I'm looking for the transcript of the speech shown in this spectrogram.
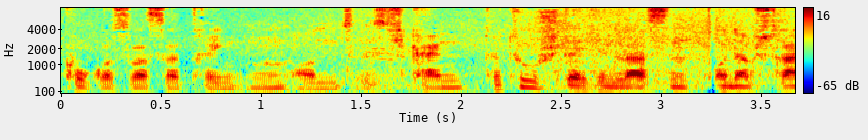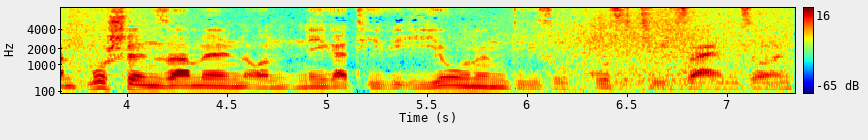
Kokoswasser trinken und sich kein Tattoo stechen lassen. Und am Strand Muscheln sammeln und negative Ionen, die so positiv sein sollen.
